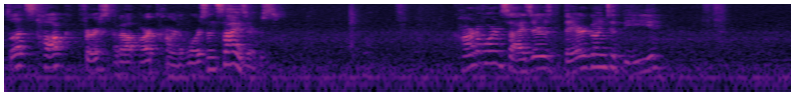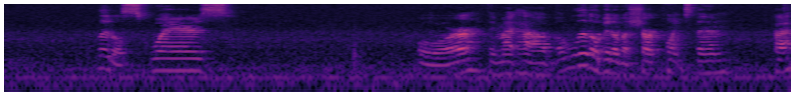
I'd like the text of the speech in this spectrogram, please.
So let's talk first about our carnivores incisors. Carnivore incisors, they're going to be little squares, or they might have a little bit of a sharp point to them, okay?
